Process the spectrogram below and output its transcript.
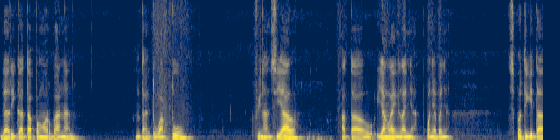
dari kata pengorbanan, entah itu waktu, finansial, atau yang lain-lainnya. Pokoknya banyak. Seperti kita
